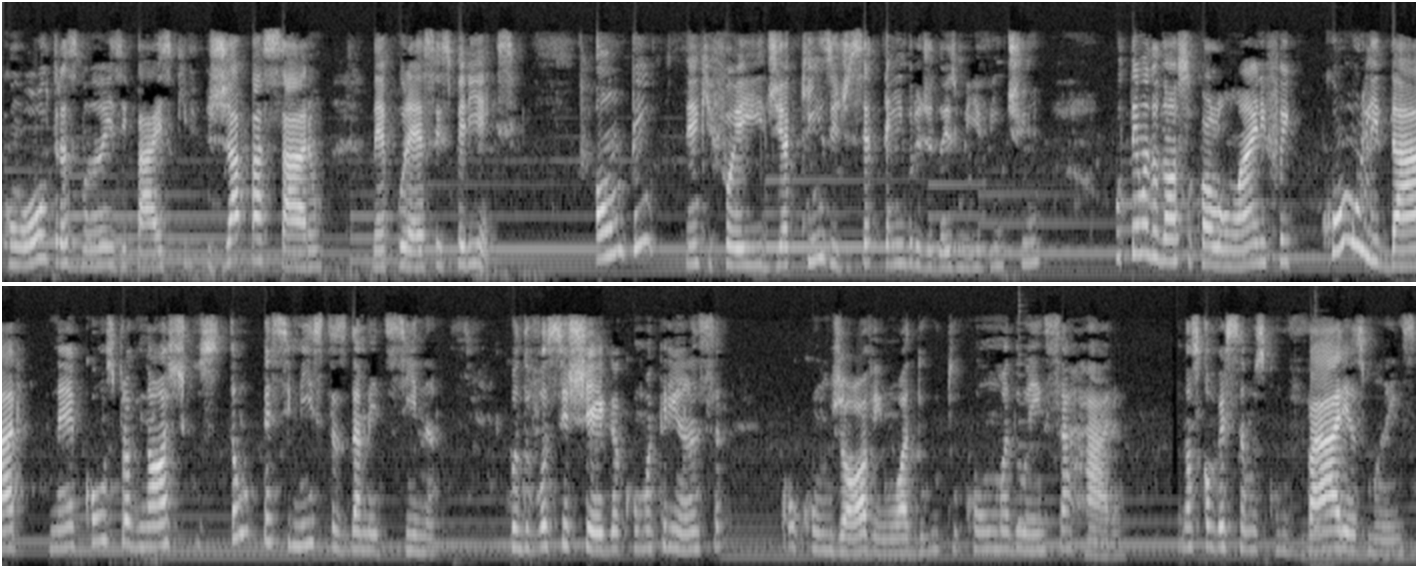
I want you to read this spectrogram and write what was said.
com outras mães e pais que já passaram né, por essa experiência. Ontem, né, que foi dia 15 de setembro de 2021, o tema do nosso colo online foi como lidar né, com os prognósticos tão pessimistas da medicina quando você chega com uma criança ou com um jovem, um adulto com uma doença rara. Nós conversamos com várias mães,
